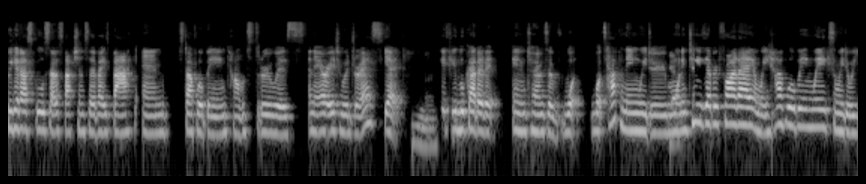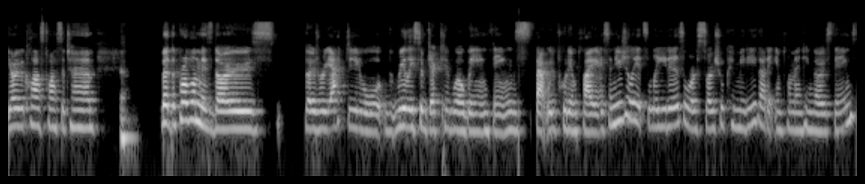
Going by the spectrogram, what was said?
we get our school satisfaction surveys back and staff wellbeing comes through as an area to address yet mm. if you look at it in terms of what what's happening we do yeah. morning teas every friday and we have wellbeing weeks and we do a yoga class twice a term but the problem is those those reactive or really subjective well-being things that we put in place and usually it's leaders or a social committee that are implementing those things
